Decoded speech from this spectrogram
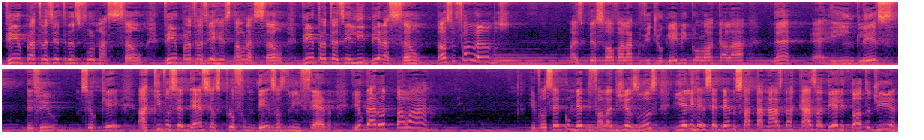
veio para trazer transformação, veio para trazer restauração, veio para trazer liberação. Nós não falamos, mas o pessoal vai lá com o videogame e coloca lá, né, é, em inglês, viu? Sei o quê. Aqui você desce as profundezas do inferno. E o garoto está lá. E você com medo de falar de Jesus e ele recebendo Satanás na casa dele todo dia.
